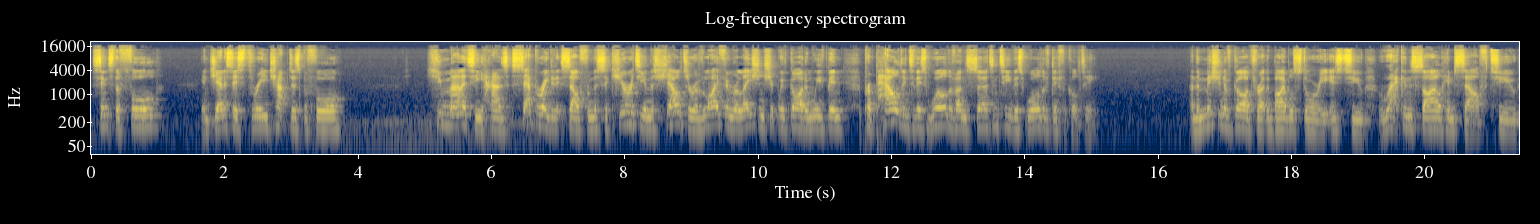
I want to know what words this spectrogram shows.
Since the fall, in Genesis 3 chapters before, humanity has separated itself from the security and the shelter of life in relationship with God, and we've been propelled into this world of uncertainty, this world of difficulty. And the mission of God throughout the Bible story is to reconcile himself to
